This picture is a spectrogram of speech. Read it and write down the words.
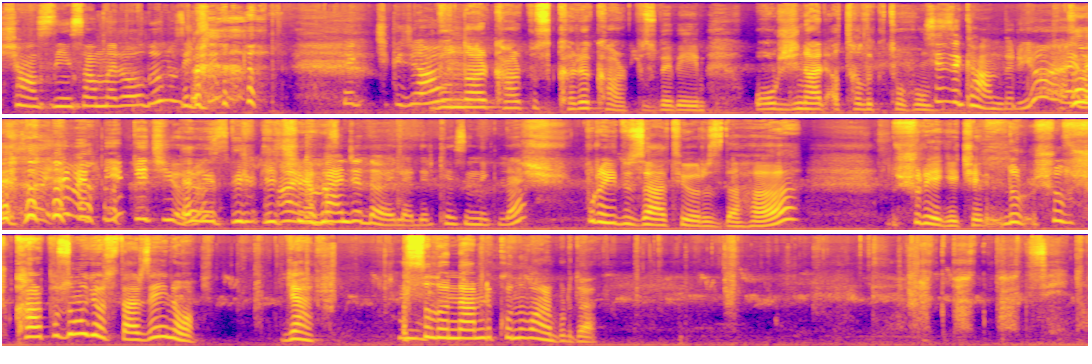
şanslı insanlar olduğumuz için pek çıkacağı Bunlar karpuz kara karpuz bebeğim. Orijinal atalık tohum. sizi kandırıyor. Evet, evet deyip geçiyoruz. Evet deyip Aynen geçiyoruz. bence de öyledir kesinlikle. Burayı düzeltiyoruz daha. Şuraya geçelim. Dur şu, şu karpuzumu göster Zeyno. Gel. Hani? Asıl önemli konu var burada. Bak bak bak Zeyno.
